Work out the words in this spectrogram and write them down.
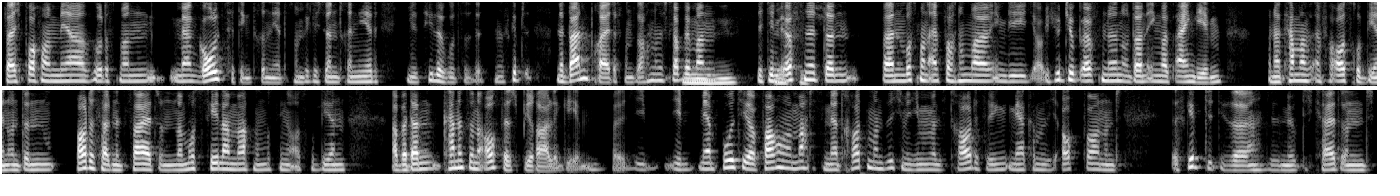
Vielleicht braucht man mehr so, dass man mehr Goal-Setting trainiert, dass man wirklich dann trainiert, die Ziele gut zu setzen. Es gibt eine Bandbreite von Sachen und ich glaube, wenn man Mhm, sich dem richtig. öffnet, dann, dann muss man einfach nur mal irgendwie YouTube öffnen und dann irgendwas eingeben. Und dann kann man es einfach ausprobieren. Und dann braucht es halt eine Zeit und man muss Fehler machen, man muss Dinge ausprobieren. Aber dann kann es so eine Aufwärtsspirale geben. Weil je, je mehr positive Erfahrungen man macht, desto mehr traut man sich. Und je mehr man sich traut, deswegen mehr kann man sich aufbauen. Und es gibt diese, diese Möglichkeit. Und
